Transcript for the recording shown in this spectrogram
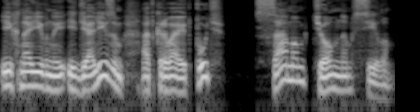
их наивный идеализм открывает путь самым темным силам.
